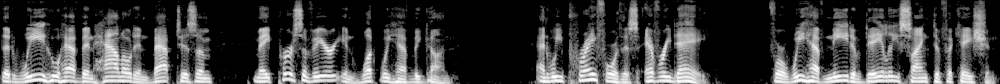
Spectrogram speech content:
that we who have been hallowed in baptism may persevere in what we have begun. And we pray for this every day, for we have need of daily sanctification.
